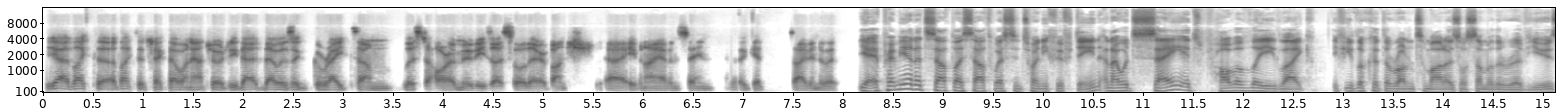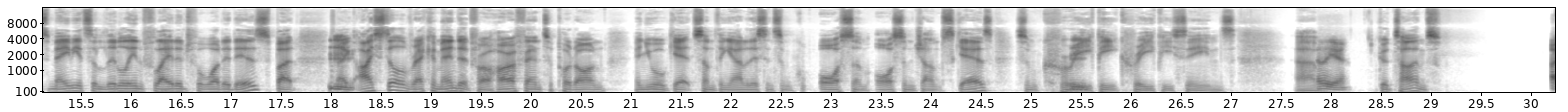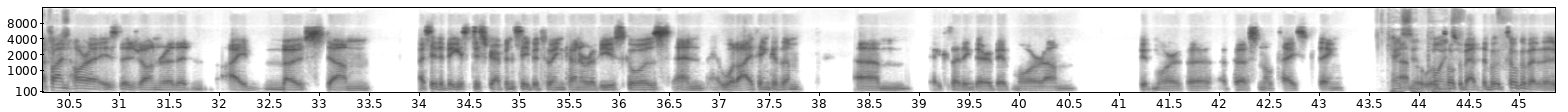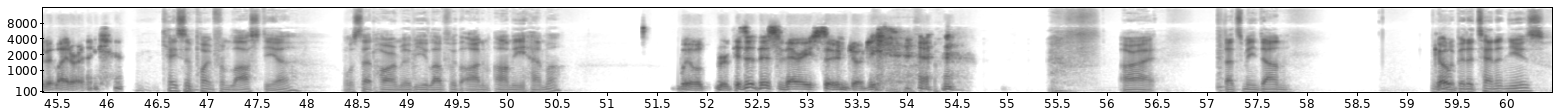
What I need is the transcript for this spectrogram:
Yeah, I'd like to. I'd like to check that one out, Georgie. That that was a great um, list of horror movies I saw there. A bunch, uh, even I haven't seen. I gotta get dive into it. Yeah, it premiered at South by Southwest in 2015, and I would say it's probably like if you look at the Rotten Tomatoes or some of the reviews, maybe it's a little inflated for what it is, but like I still recommend it for a horror fan to put on, and you will get something out of this and some awesome, awesome jump scares, some creepy, creepy scenes. Um, Oh yeah. Good times. I find horror is the genre that I most um I see the biggest discrepancy between kind of review scores and what I think of them. Um because I think they're a bit more um bit more of a, a personal taste thing. Case Um, in we'll talk about the, we'll talk about that a bit later, I think. Case in point from last year. What was that horror movie you loved with Ar- Armie Hammer? we'll revisit this very soon, Georgie. All right, that's me done. We got a bit of Tenet news.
